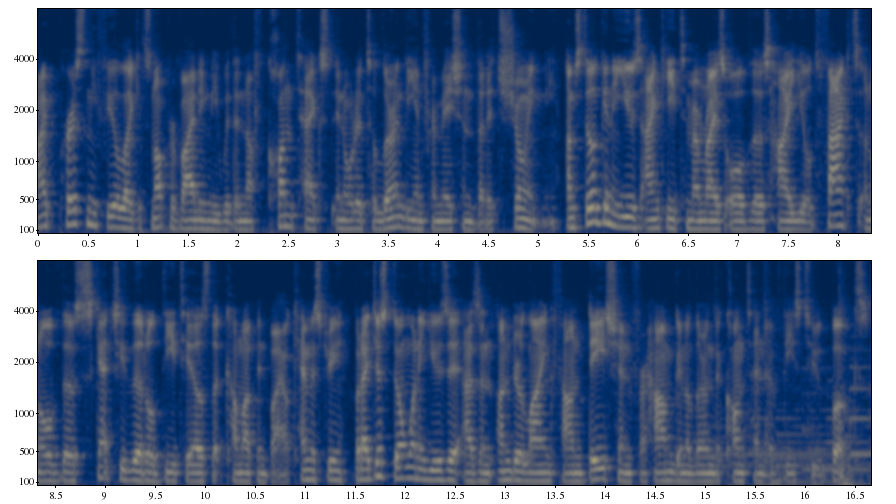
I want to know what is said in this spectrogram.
I personally feel like it's not providing me with enough context in order to learn the information that it's showing me. I'm still going to use Anki to memorize all of those high yield facts and all of those sketchy little details that come up in biochemistry, but I just don't want to use it as an underlying foundation for how I'm going to learn the content of these two books.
